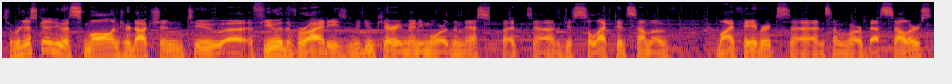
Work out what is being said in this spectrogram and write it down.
So we're just going to do a small introduction to uh, a few of the varieties. We do carry many more than this, but uh, I've just selected some of my favorites uh, and some of our best sellers.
